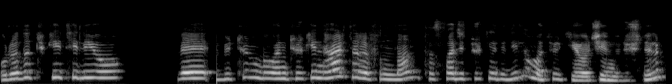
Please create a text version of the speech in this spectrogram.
burada tüketiliyor ve bütün bu hani Türkiye'nin her tarafından sadece Türkiye'de değil ama Türkiye ölçeğini düşünelim.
